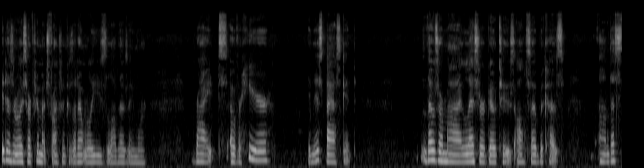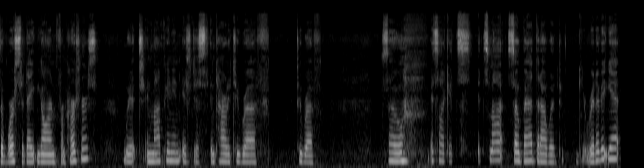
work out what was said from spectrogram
it doesn't really serve too much function because I don't really use a lot of those anymore. Right over here in this basket, those are my lesser go-tos also because um, that's the worsted yarn from Herrschner's, which, in my opinion, is just entirely too rough. Too rough. So, it's like it's it's not so bad that I would get rid of it yet,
